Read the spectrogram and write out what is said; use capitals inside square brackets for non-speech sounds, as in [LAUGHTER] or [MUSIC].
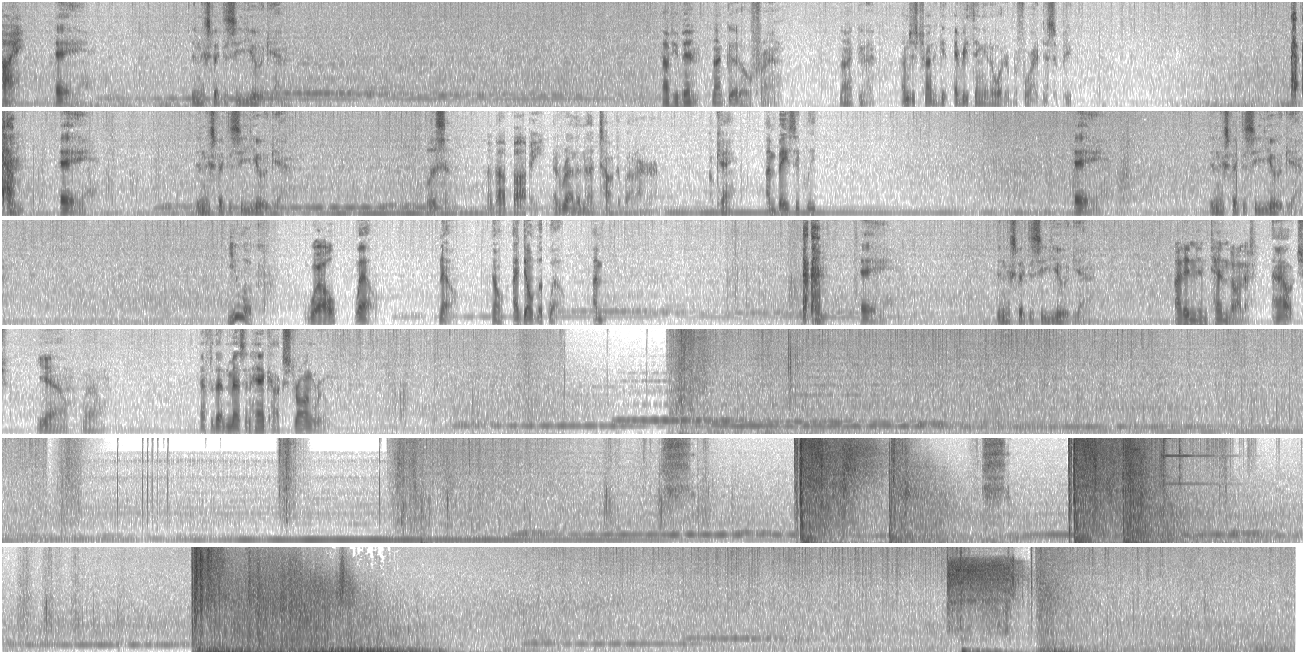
Hi. Hey. Didn't expect to see you again. How have you been? Not good, old friend. Not good. I'm just trying to get everything in order before I disappear. [CLEARS THROAT] hey. Didn't expect to see you again. Listen, about Bobbi. I'd rather not talk about her. Okay? I'm basically... Hey. Didn't expect to see you again. You look... well. Well. No. No, I don't look well. I'm... [CLEARS THROAT] hey. Didn't expect to see you again. I didn't intend on it. Ouch. Yeah, well... After that mess in Hancock's strong room, Thank you.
